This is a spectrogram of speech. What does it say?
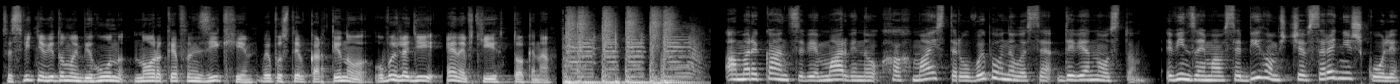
Всесвітньо відомий бігун Меб Кефлезікхі випустив картину у вигляді NFT токена. Американцеві Марвіну Хахмайстеру виповнилося 90. Він займався бігом ще в середній школі,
